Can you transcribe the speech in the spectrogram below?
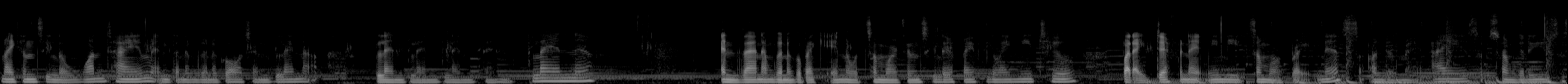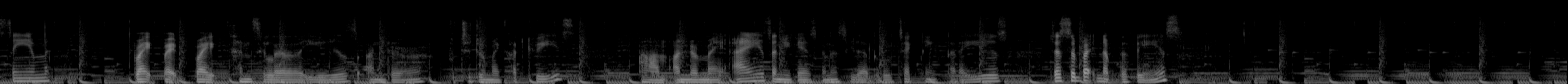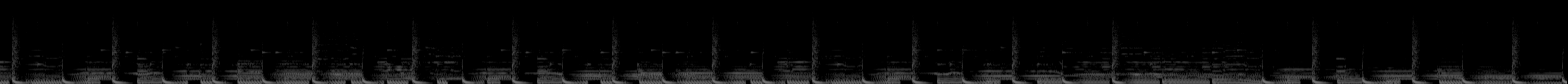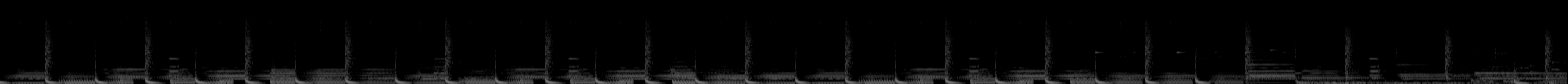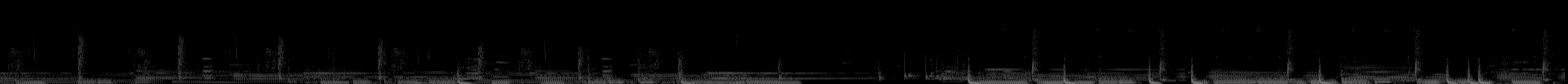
my concealer one time and then I'm going to go out and blend, blend, blend, blend, blend, blend. And then I'm going to go back in with some more concealer if I feel I need to. But I definitely need some more brightness under my eyes. So I'm going to use the same bright, bright, bright concealer I use under to do my cut crease um, under my eyes and you guys gonna see that little technique that I use just to brighten up the face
